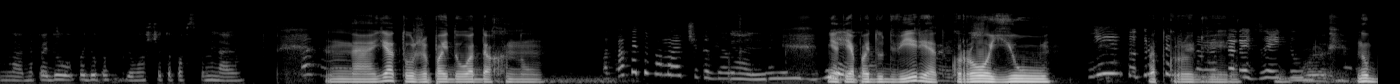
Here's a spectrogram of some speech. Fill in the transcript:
Ладно, пойду, пойду посплю, может, что-то повспоминаю. Да, я тоже пойду отдохну. А как этого мальчика зовут? Реально, не Нет, я пойду двери открою. Нет, они двери. Ну,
